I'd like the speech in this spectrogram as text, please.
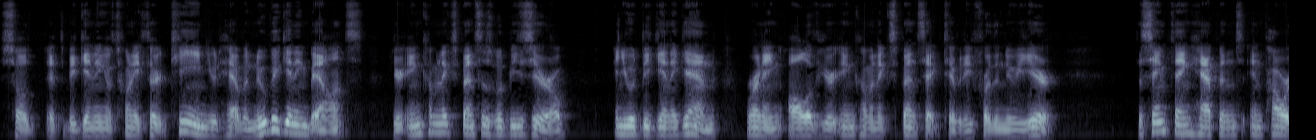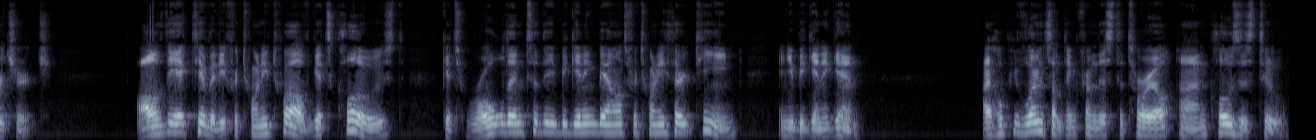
So at the beginning of 2013, you'd have a new beginning balance, your income and expenses would be zero, and you would begin again running all of your income and expense activity for the new year. The same thing happens in PowerChurch. All of the activity for 2012 gets closed, gets rolled into the beginning balance for 2013, and you begin again. I hope you've learned something from this tutorial on Closes To.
